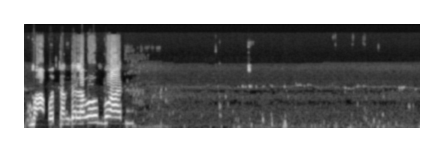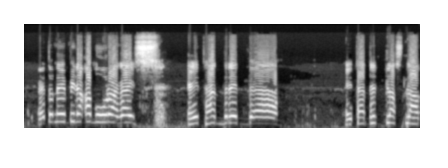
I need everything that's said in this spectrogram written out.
umabot ng dalawang buwan. Ito na yung pinakamura guys. 800 uh, 800 plus lang.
